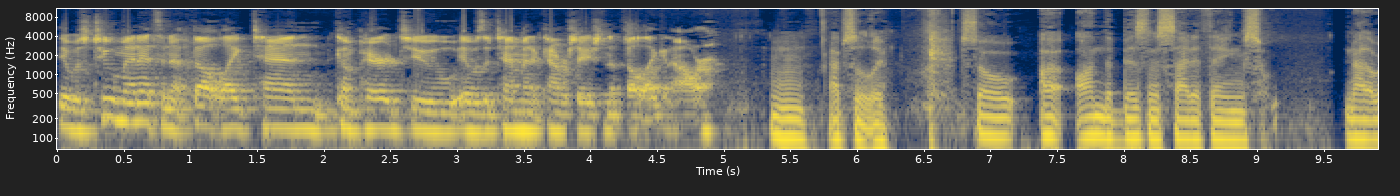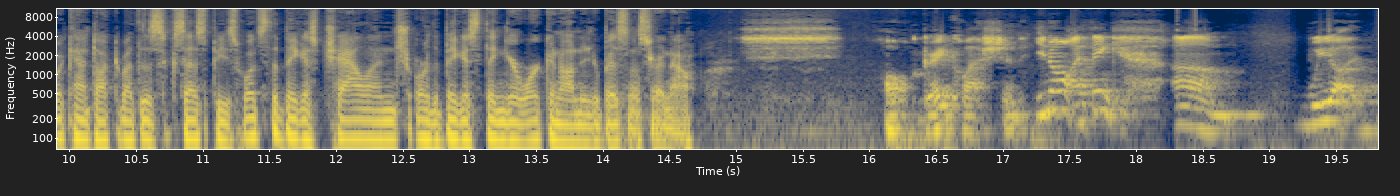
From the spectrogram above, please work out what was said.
it was two minutes and it felt like 10 compared to it was a 10 minute conversation that felt like an hour. Mm, absolutely. So, uh, on the business side of things, now that we kind of talked about the success piece, what's the biggest challenge or the biggest thing you're working on in your business right now? Oh, great question. You know, I think um, we uh,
